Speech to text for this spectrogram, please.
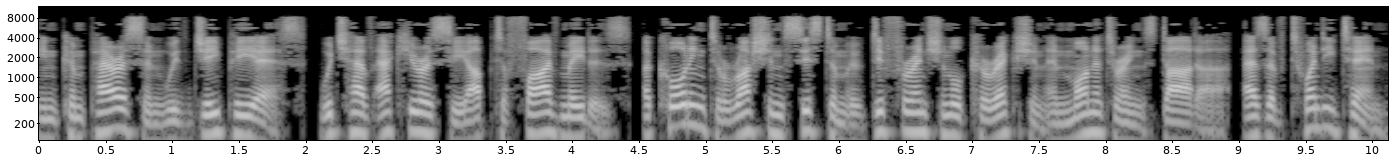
in comparison with GPS, which have accuracy up to 5 meters. According to Russian System of Differential Correction and Monitoring's data, as of 2010,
